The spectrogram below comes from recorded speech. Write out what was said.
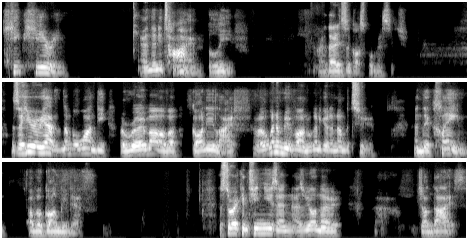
keep hearing, and then in time, believe. Right? That is the gospel message. so here we have number one, the aroma of a godly life. We're going to move on. We're going to go to number two, and the claim of a godly death. The story continues, and as we all know, uh, John dies.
